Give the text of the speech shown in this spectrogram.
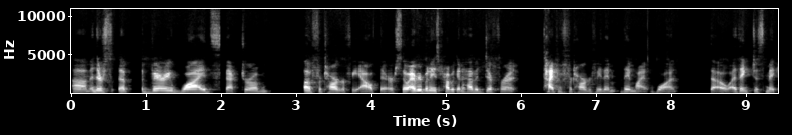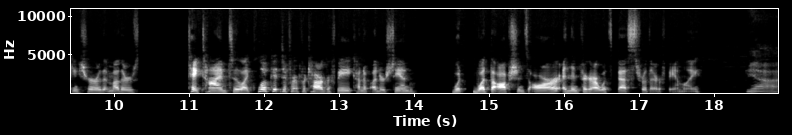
um, and there's a, a very wide spectrum of photography out there so everybody's probably going to have a different type of photography they, they might want so i think just making sure that mothers take time to like look at different photography, kind of understand what what the options are and then figure out what's best for their family. Yeah.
